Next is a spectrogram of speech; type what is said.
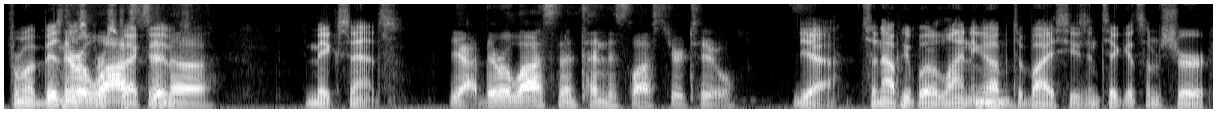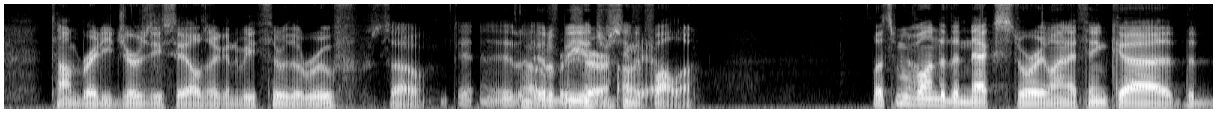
from a business perspective, in uh, it makes sense. yeah, they were last in attendance last year too. Yeah. So now people are lining Hmm. up to buy season tickets. I'm sure Tom Brady jersey sales are going to be through the roof. So it, it, Oh, it'll be sure. interesting Oh, to yeah. follow. Let's move on to the next storyline. I think uh, the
